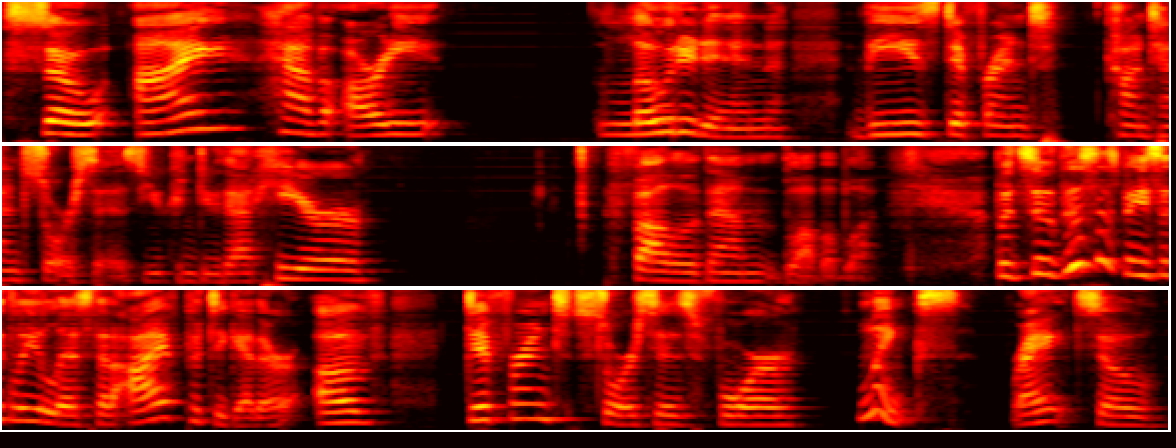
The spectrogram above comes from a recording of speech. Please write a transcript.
So I have already loaded in these different content sources. You can do that here, follow them, blah, blah, blah. But so this is basically a list that I've put together of different sources for links, right? So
